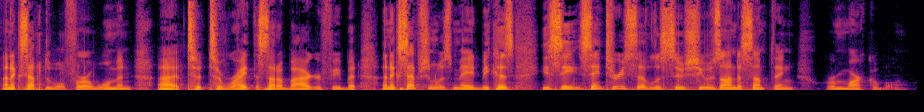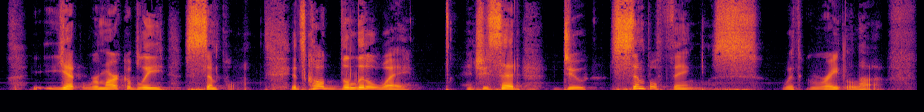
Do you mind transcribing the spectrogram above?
unacceptable for a woman uh, to, to write this autobiography. But an exception was made because you see, St. Teresa of Lisieux, she was onto something remarkable, yet remarkably simple. It's called the little way. And she said, do simple things with great love.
